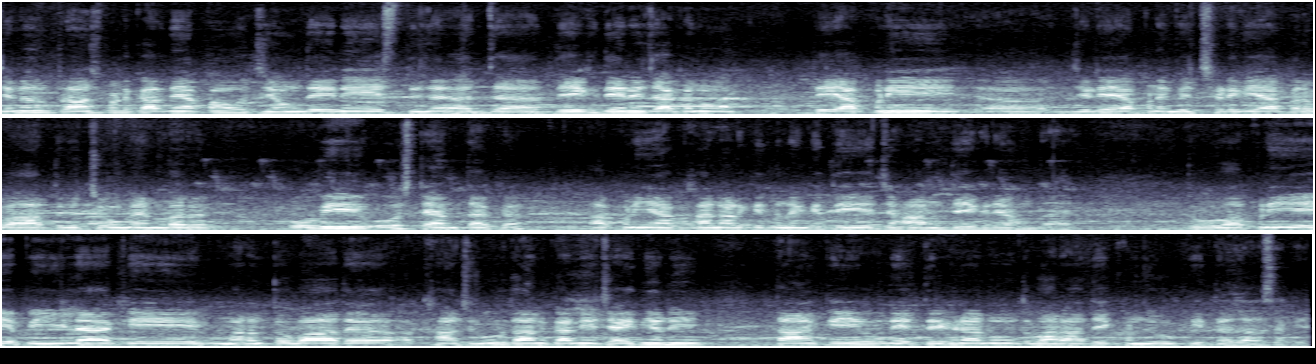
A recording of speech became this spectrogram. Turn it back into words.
ਜਿਨ੍ਹਾਂ ਨੂੰ ਟ੍ਰਾਂਸਪਲਾਂਟ ਕਰਦੇ ਆ, ਆਪਾਂ ਉਹ ਜਿਉਂਦੇ ਨੇ, ਇਸ ਦੇਖਦੇ ਨੇ ਜੱਗ ਨੂੰ ਤੇ ਆਪਣੀ ਜਿਹੜੇ ਆਪਣੇ ਵਿਛੜ ਗਿਆ ਪਰਿਵਾਰ ਦੇ ਵਿੱਚੋਂ ਮੈਂਬਰ, ਉਹ ਵੀ ਉਸ ਟਾਈਮ ਤੱਕ ਆਪਣੀਆਂ ਅੱਖਾਂ ਨਾਲ ਕਿਤੇ ਨਾ ਕਿਤੇ ਇਹ ਜਹਾਨ ਦੇਖ ਰਿਹਾ ਹੁੰਦਾ ਹੈ। ਤੋ ਆਪਣੀ ਇਹ ਅਪੀਲ ਹੈ ਕਿ ਮਰਨ ਤੋਂ ਬਾਅਦ ਅੱਖਾਂ ਜ਼ਰੂਰ ਦਾਨ ਕਰਨੀਆਂ ਚਾਹੀਦੀਆਂ ਨੇ ਤਾਂ ਕਿ ਉਹ ਨੇਤਰਹੀਣਾਂ ਨੂੰ ਦੁਬਾਰਾ ਦੇਖਣ ਯੋਗ ਕੀਤਾ ਜਾ ਸਕੇ।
